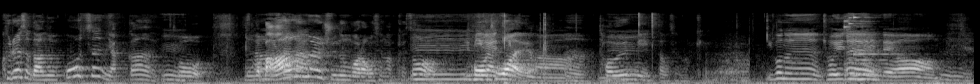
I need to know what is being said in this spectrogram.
그, 래서 나는 꽃은 약간 음. 더 뭔가. 마음을 주는 거라고 생각해서 음. 더 의미가 좋아해요. 응, 더 의미 있다고 생각해요. 이거는 저희 질문인데요. 음.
